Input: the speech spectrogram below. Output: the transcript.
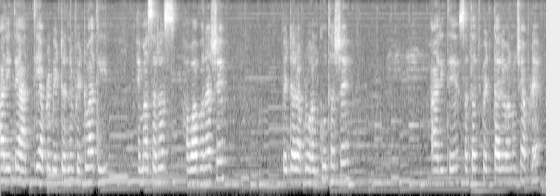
આ રીતે હાથથી આપણે બેટરને ફેટવાથી એમાં સરસ હવા ભરાશે. બેટર આપણું હલકું થશે. આ રીતે સતત ફેટતા રહેવાનું છે આપણે.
